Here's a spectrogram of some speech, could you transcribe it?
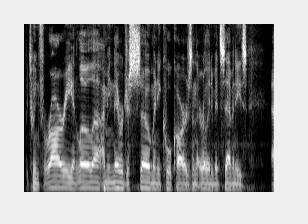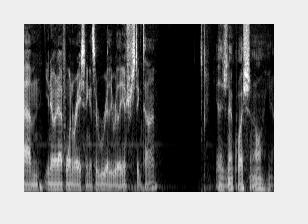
between Ferrari and Lola, I mean, there were just so many cool cars in the early to mid '70s. Um, you know, in F1 racing, it's a really, really interesting time. Yeah, there's no question at all. You know,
